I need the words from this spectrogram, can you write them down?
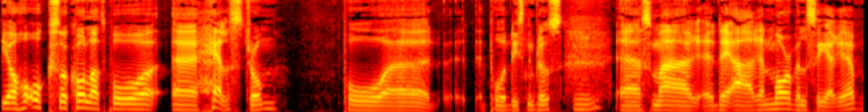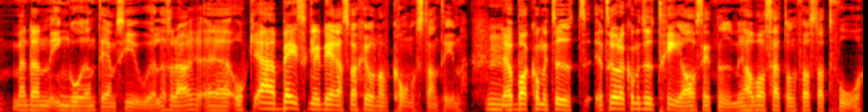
jag har också kollat på uh, Hellstrom på, eh, på Disney Plus. Mm. Eh, som är, det är en Marvel-serie men den ingår inte i MCU eller sådär. Eh, och är basically deras version av Konstantin. Mm. Det har bara kommit ut, jag tror det har kommit ut tre avsnitt nu men jag har bara sett de första två.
